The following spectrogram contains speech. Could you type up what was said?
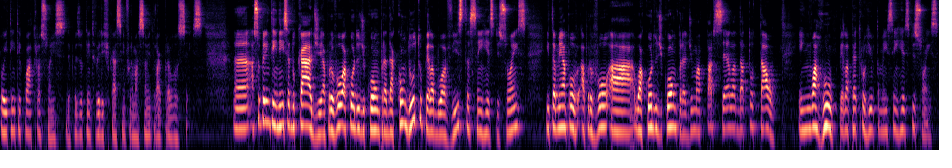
84 ações. Depois eu tento verificar essa informação e trago para vocês. Uh, a Superintendência do CAD aprovou o acordo de compra da Conduto pela Boa Vista, sem restrições, e também aprovou a, o acordo de compra de uma parcela da Total em Wahoo pela PetroRio, também sem restrições.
